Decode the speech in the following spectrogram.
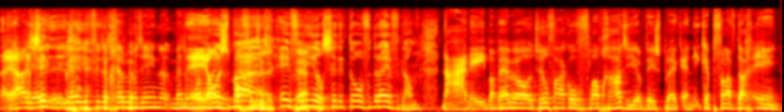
Nou Ja, jij, zit- jij, jij vindt dat Gerben meteen eh, met een Nee, jongens, maar even Ja. reëel, zit ik te overdrijven dan? Nou, nee, maar we hebben al het heel vaak over Flap gehad hier op deze plek. En ik heb vanaf dag één,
